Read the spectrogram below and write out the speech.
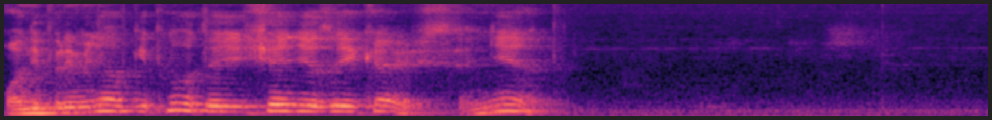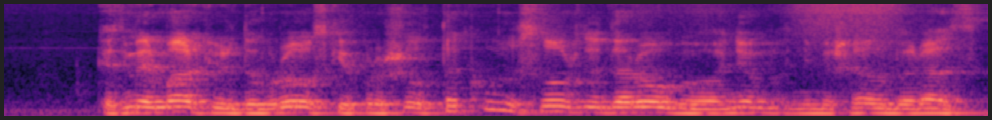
Он не применял гипноз для лечения заикающихся. Нет. Казимир Маркович Дубровский прошел такую сложную дорогу, о нем не мешало бы раз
